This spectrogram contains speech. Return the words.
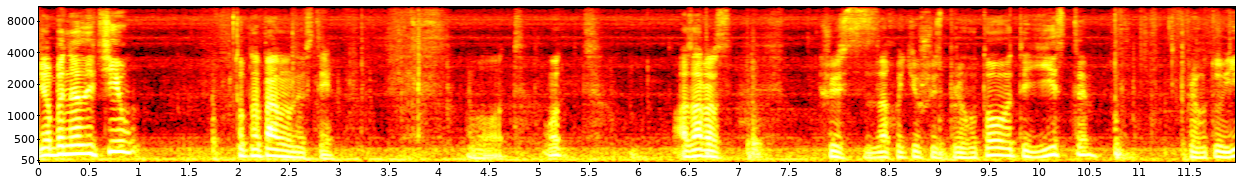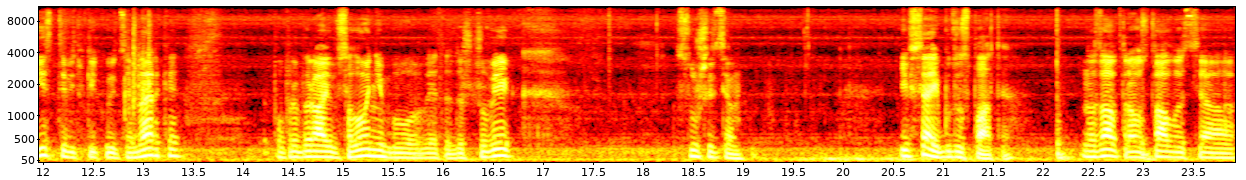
Я би не летів, то б напевно не встиг. От. От. А зараз щось захотів щось приготувати, їсти. Приготую їсти, відклікуються мерки. Поприбираю в салоні, бо видите, дощовик сушиться. І все, і буду спати. На завтра осталося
